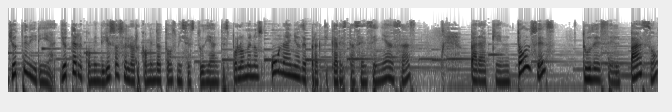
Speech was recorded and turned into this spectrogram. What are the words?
Yo te diría, yo te recomiendo, y eso se lo recomiendo a todos mis estudiantes, por lo menos un año de practicar estas enseñanzas para que entonces tú des el paso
